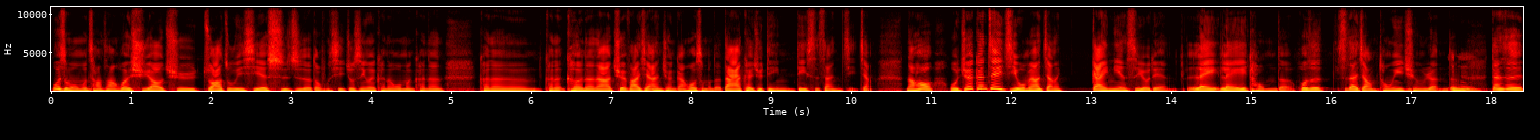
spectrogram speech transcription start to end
为什么我们常常会需要去抓住一些实质的东西？就是因为可能我们可能、可能、可能、可能啊，缺乏一些安全感或什么的。大家可以去听第十三集这样。然后我觉得跟这一集我们要讲的概念是有点类雷同的，或是是在讲同一群人的，嗯但是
